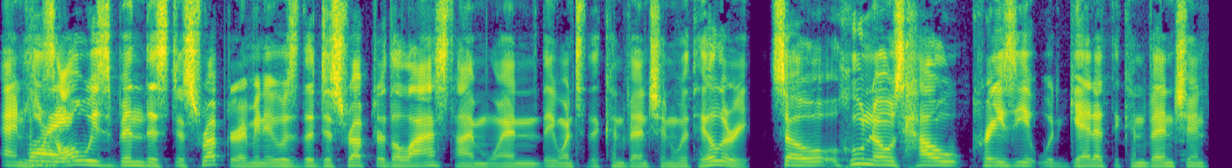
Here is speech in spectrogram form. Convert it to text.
And he's Right. always been this disruptor. I mean, it was the disruptor the last time when they went to the convention with Hillary. So who knows how crazy it would get at the convention,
